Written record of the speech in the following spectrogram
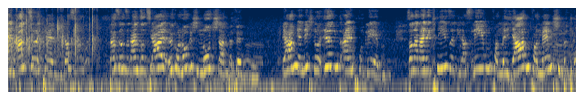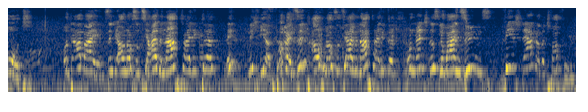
Sein, anzuerkennen, dass wir, dass wir uns in einem sozial-ökologischen Notstand befinden. Wir haben hier nicht nur irgendein Problem, sondern eine Krise, die das Leben von Milliarden von Menschen bedroht. Und dabei sind wir auch noch sozial Benachteiligte, nee, nicht wir, dabei sind auch noch sozial Benachteiligte und Menschen des globalen Südens viel stärker betroffen.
